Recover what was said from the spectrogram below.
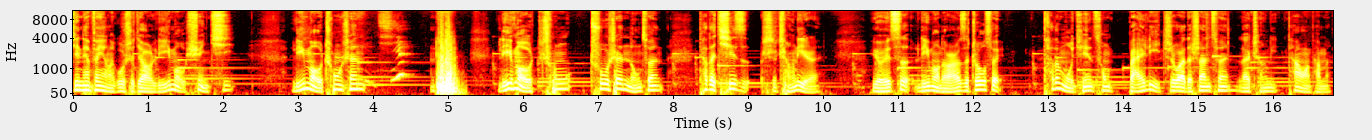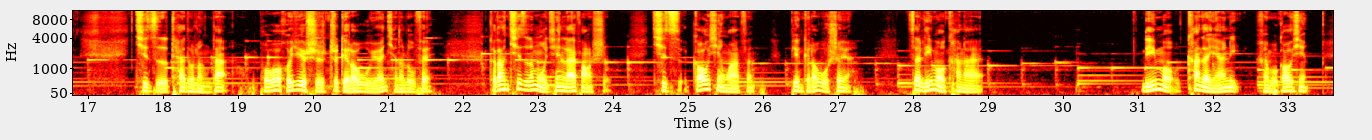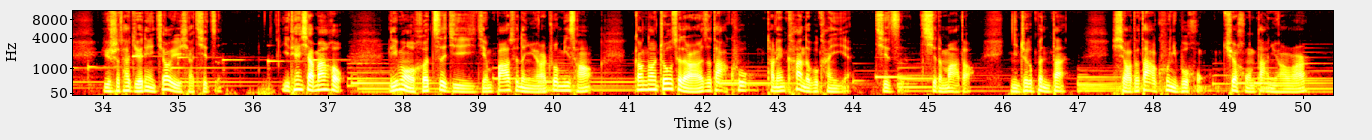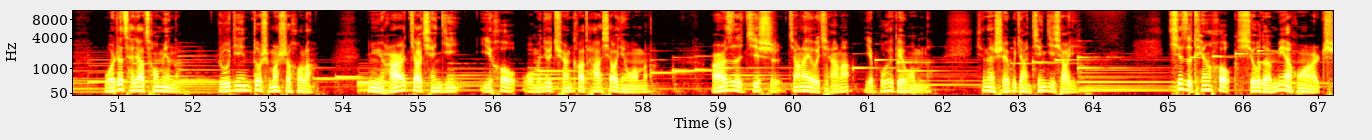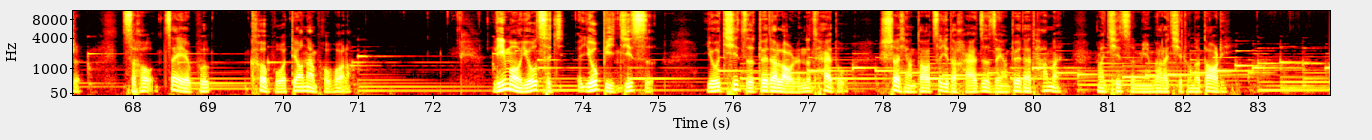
今天分享的故事叫李某殉妻。李某出身，李某出出身农村，他的妻子是城里人。有一次，李某的儿子周岁，他的母亲从百里之外的山村来城里探望他们，妻子态度冷淡，婆婆回去时只给了五元钱的路费。可当妻子的母亲来访时，妻子高兴万分，并给了五十元。在李某看来，李某看在眼里，很不高兴，于是他决定教育一下妻子。一天下班后，李某和自己已经八岁的女儿捉迷藏，刚刚周岁的儿子大哭，他连看都不看一眼。妻子气得骂道：“你这个笨蛋，小的大哭你不哄，却哄大女儿玩，我这才叫聪明呢！如今都什么时候了？女孩叫千金，以后我们就全靠她孝敬我们了。”儿子即使将来有钱了，也不会给我们的。现在谁不讲经济效益？妻子听后羞得面红耳赤，此后再也不刻薄刁难婆婆了。李某由此由彼及此，由妻子对待老人的态度，设想到自己的孩子怎样对待他们，让妻子明白了其中的道理。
